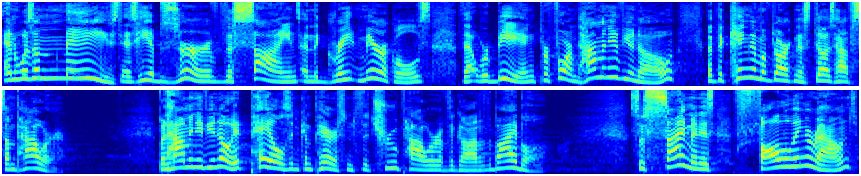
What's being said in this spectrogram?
and was amazed as he observed the signs and the great miracles that were being performed. How many of you know that the kingdom of darkness does have some power? But how many of you know it pales in comparison to the true power of the God of the Bible? So Simon is following around.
